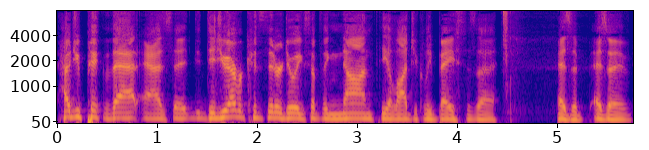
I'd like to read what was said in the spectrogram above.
How'd you pick that as? A, did you ever consider doing something non theologically based as a, as a, as a,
